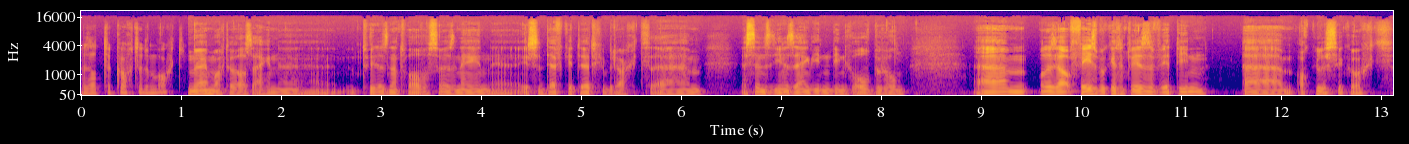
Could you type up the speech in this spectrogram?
is dat te kort de bocht? Nee, ik mag dat wel zeggen. eh, In 2012 of zo zijn eigen eerste devkit uitgebracht. Ehm, en sindsdien is eigenlijk die, die golf begon. Ehm, maar dus ja, Facebook heeft in 2014 ehm, Oculus gekocht.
